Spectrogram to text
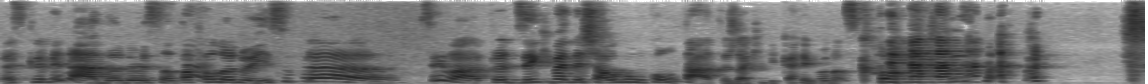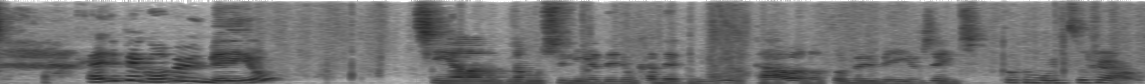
vai escrever nada, né? Só tá falando isso pra, sei lá, pra dizer que vai deixar algum contato, já que me carregou nas costas. Aí ele pegou meu e-mail, tinha lá no- na mochilinha dele um caderninho e tal, anotou meu e-mail. Gente, tudo muito surreal.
